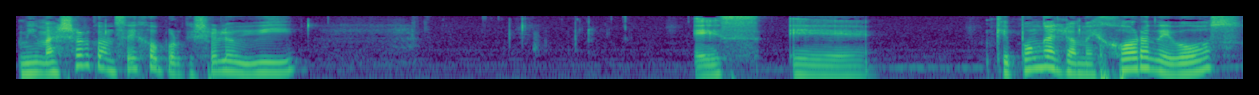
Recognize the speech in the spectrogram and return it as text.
mi mayor consejo, porque yo lo viví, es eh, que pongas lo mejor de vos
